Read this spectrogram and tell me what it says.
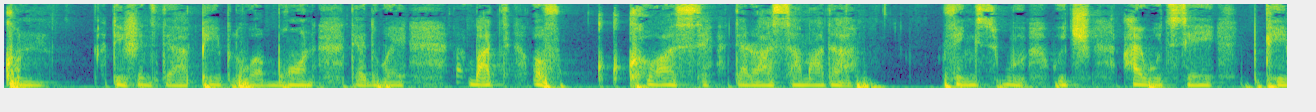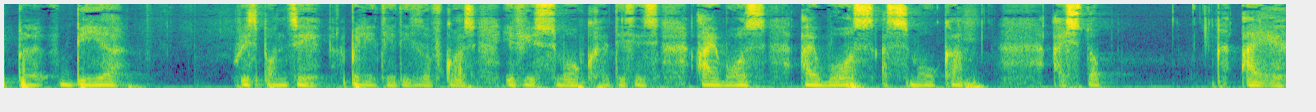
conditions. There are people who are born that way, but of course, there are some other things which I would say people bear responsibility. This is, of course, if you smoke. This is I was I was a smoker. I stopped. I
